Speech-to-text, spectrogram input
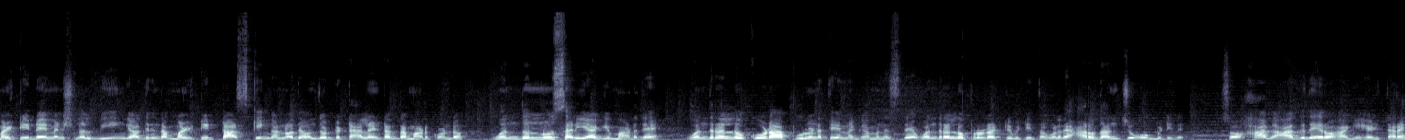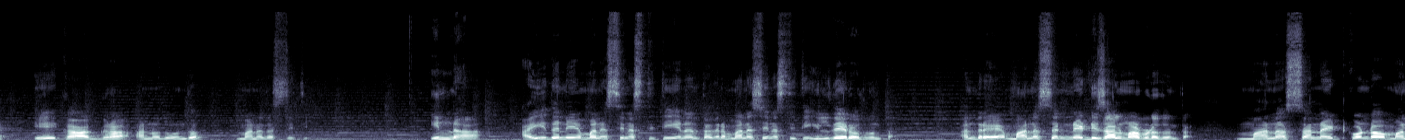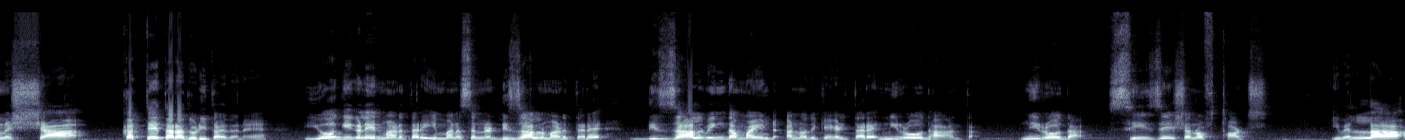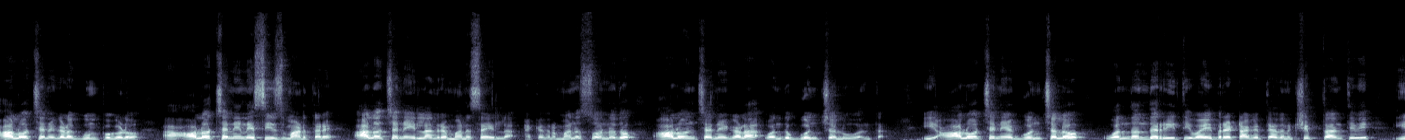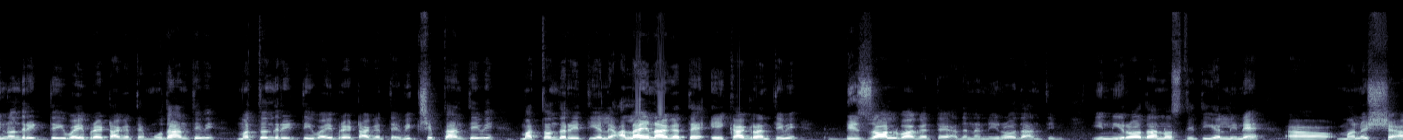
ಮಲ್ಟಿ ಡೈಮೆನ್ಷನಲ್ ಬೀಯಿಂಗ್ ಆದ್ದರಿಂದ ಮಲ್ಟಿ ಟಾಸ್ಕಿಂಗ್ ಅನ್ನೋದೇ ಒಂದು ದೊಡ್ಡ ಟ್ಯಾಲೆಂಟ್ ಅಂತ ಮಾಡಿಕೊಂಡು ಒಂದನ್ನೂ ಸರಿಯಾಗಿ ಮಾಡದೆ ಒಂದರಲ್ಲೂ ಕೂಡ ಪೂರ್ಣತೆಯನ್ನು ಗಮನಿಸದೆ, ಒಂದರಲ್ಲೂ ಪ್ರೊಡಕ್ಟಿವಿಟಿ ತಗೊಳ್ಳದೆ ಅರ್ಧ ಅಂಚು ಹೋಗ್ಬಿಟ್ಟಿದೆ. ಸೊ ಹಾಗಾಗದೇ ಇರೋ ಹಾಗೆ ಹೇಳ್ತಾರೆ, ಏಕಾಗ್ರ ಅನ್ನೋದು ಒಂದು ಮನದ ಸ್ಥಿತಿ. ಇನ್ನು ಐದನೇ ಮನಸ್ಸಿನ ಸ್ಥಿತಿ ಏನಂತಂದರೆ, ಮನಸ್ಸಿನ ಸ್ಥಿತಿ ಇಲ್ಲದೇ ಇರೋದು ಅಂತ. ಅಂದರೆ ಮನಸ್ಸನ್ನೇ ಡಿಸಾಲ್ವ್ ಮಾಡಿಬಿಡೋದು ಅಂತ. ಮನಸ್ಸನ್ನು ಇಟ್ಕೊಂಡು ಮನುಷ್ಯ ಕತ್ತೆ ಥರ ದುಡಿತಾ ಇದ್ದಾನೆ. ಯೋಗಿಗಳೇನು ಮಾಡ್ತಾರೆ, ಈ ಮನಸ್ಸನ್ನು ಡಿಸಾಲ್ವ್ ಮಾಡ್ತಾರೆ. ಡಿಸಾಲ್ವಿಂಗ್ ದ ಮೈಂಡ್ ಅನ್ನೋದಕ್ಕೆ ಹೇಳ್ತಾರೆ ನಿರೋಧ ಅಂತ. ನಿರೋಧ ಸೀಸೇಷನ್ ಆಫ್ ಥಾಟ್ಸ್ ಇವೆಲ್ಲ ಆಲೋಚನೆಗಳ ಗುಂಪುಗಳು. ಆ ಆಲೋಚನೆನೇ ಸೀಸ್ ಮಾಡ್ತಾರೆ. ಆಲೋಚನೆ ಇಲ್ಲ ಅಂದರೆ ಮನಸ್ಸೇ ಇಲ್ಲ. ಯಾಕಂದರೆ ಮನಸ್ಸು ಅನ್ನೋದು ಆಲೋಚನೆಗಳ ಒಂದು ಗೊಂಚಲು ಅಂತ. ಈ ಆಲೋಚನೆಯ ಗೊಂಚಲು ಒಂದೊಂದು ರೀತಿ ವೈಬ್ರೇಟ್ ಆಗುತ್ತೆ. ಅದನ್ನು ಕ್ಷಿಪ್ತ ಅಂತೀವಿ, ಇನ್ನೊಂದು ರೀತಿ ವೈಬ್ರೇಟ್ ಆಗುತ್ತೆ ಮುದ ಅಂತೀವಿ, ಮತ್ತೊಂದು ರೀತಿ ವೈಬ್ರೇಟ್ ಆಗುತ್ತೆ ವಿಕ್ಷಿಪ್ತ ಅಂತೀವಿ, ಮತ್ತೊಂದು ರೀತಿಯಲ್ಲಿ ಅಲೈನ್ ಆಗುತ್ತೆ ಏಕಾಗ್ರ ಅಂತೀವಿ. ಡಿಸಾಲ್ವ್ ಆಗುತ್ತೆ, ಅದನ್ನು ನಿರೋಧ ಅಂತೀವಿ. ಈ ನಿರೋಧ ಅನ್ನೋ ಸ್ಥಿತಿಯಲ್ಲಿನೇ ಮನುಷ್ಯ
